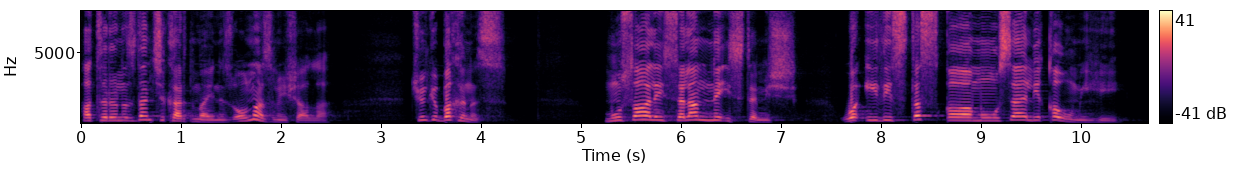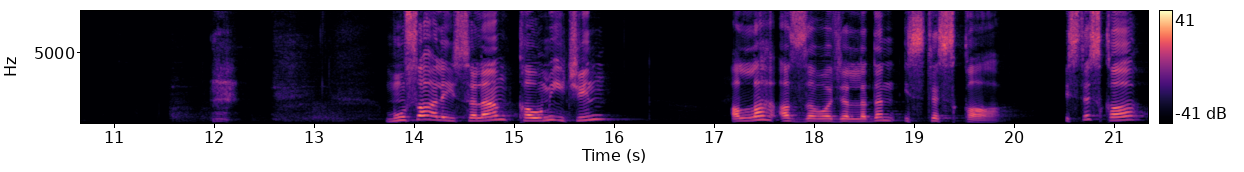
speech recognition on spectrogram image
hatırınızdan çıkartmayınız. Olmaz mı inşallah? Çünkü bakınız Musa aleyhisselam ne istemiş? Ve izistasqa Musa li kavmihi. Musa aleyhisselam kavmi için Allah azza ve celle'den isteska. İsteska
